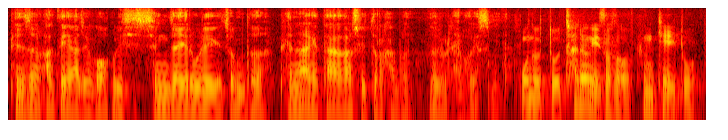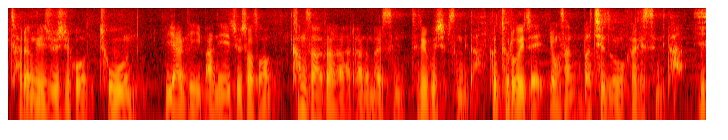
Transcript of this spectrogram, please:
편성을 확대해가지고 우리 시청자 여러분에게 좀 더 편안하게 다가갈 수 있도록 한번 노력을 해보겠습니다. 오늘 또 촬영에 있어서 흔쾌히 또 촬영해 주시고 좋은 이야기 많이 해주셔서 감사하다라는 말씀 드리고 싶습니다. 끝으로 이제 영상 마치도록 하겠습니다. 예,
